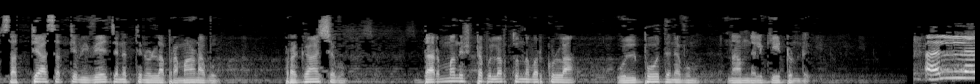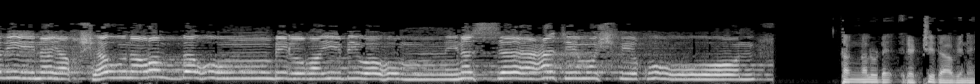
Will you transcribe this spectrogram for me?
സത്യാസത്യ വിവേചനത്തിനുള്ള പ്രമാണവും പ്രകാശവും ധർമ്മനിഷ്ഠ പുലർത്തുന്നവർക്കുള്ള ഉത്ബോധനവും നാം നൽകിയിട്ടുണ്ട് الذين يخشون ربهم بالغيب وهم من الساعة مشفقون തങ്ങളുടെ രക്ഷിതാവിനെ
